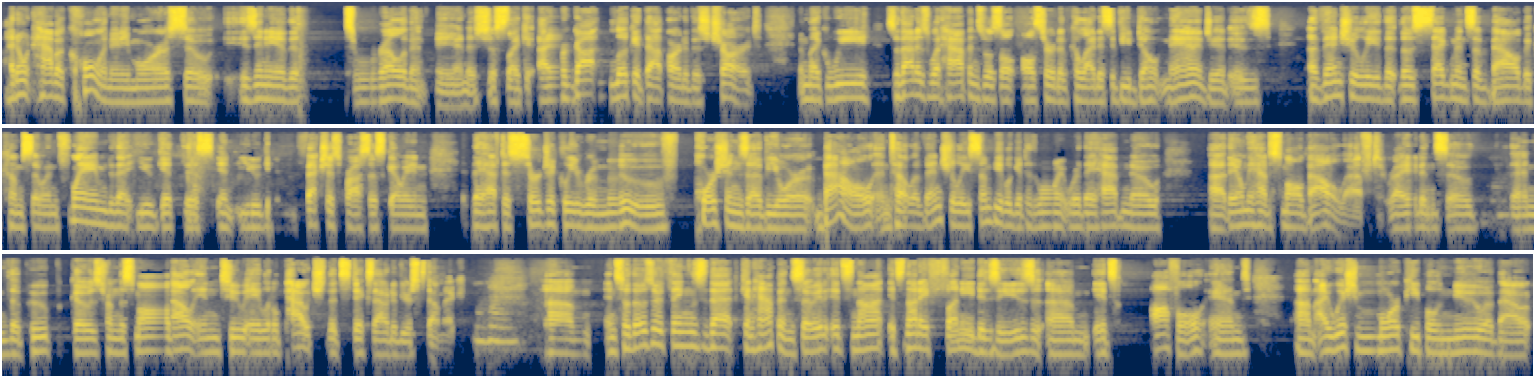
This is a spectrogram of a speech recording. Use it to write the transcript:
I don't have a colon anymore. So is any of this relevant to me and it's just like i forgot look at that part of his chart and like we so that is what happens with ulcerative colitis if you don't manage it is eventually that those segments of bowel become so inflamed that you get this you get infectious process going they have to surgically remove portions of your bowel until eventually some people get to the point where they have no uh, they only have small bowel left, right? And so then the poop goes from the small bowel into a little pouch that sticks out of your stomach. Mm-hmm. Um, and so those are things that can happen. So it, it's not it's not a funny disease. Um, it's awful, and um, I wish more people knew about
